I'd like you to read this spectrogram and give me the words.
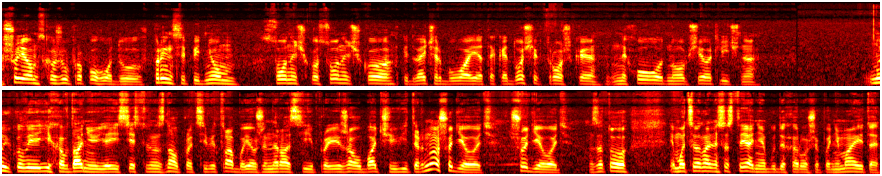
Що я вам скажу про погоду? В принципі, днем сонечко, сонечко, під вечір буває таке дощик трошки, не холодно, взагалі отлично. Ну і коли я їхав в Данію, я, звісно, знав про ці вітра, бо я вже не раз її проїжджав, бачив вітер. Ну а що робити? Що робити? Зато емоціональне состояние буде хороше, розумієте?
